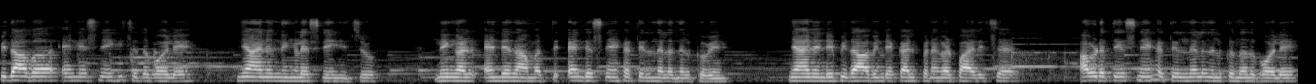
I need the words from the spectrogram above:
പിതാവ് എന്നെ സ്നേഹിച്ചതുപോലെ ഞാനും നിങ്ങളെ സ്നേഹിച്ചു. നിങ്ങൾ എന്റെ നാമത്തിൽ എന്റെ സ്നേഹത്തിൽ നിലനിൽക്കുവിൻ. ഞാൻ എന്റെ പിതാവിന്റെ കൽപ്പനകൾ പാലിച്ച് അവിടുത്തെ സ്നേഹത്തിൽ നിലനിൽക്കുന്നത് പോലെ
